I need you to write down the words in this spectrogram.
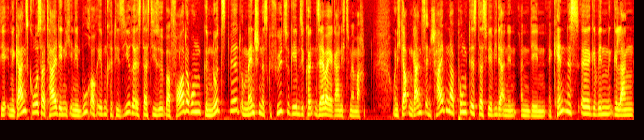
ein ganz großer Teil, den ich in dem Buch auch eben kritisiere, ist, dass diese Überforderung genutzt wird, um Menschen das Gefühl zu geben, sie könnten selber ja gar nichts mehr machen. Und ich glaube, ein ganz entscheidender Punkt ist, dass wir wieder an den, an den Erkenntnisgewinn gelangen,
